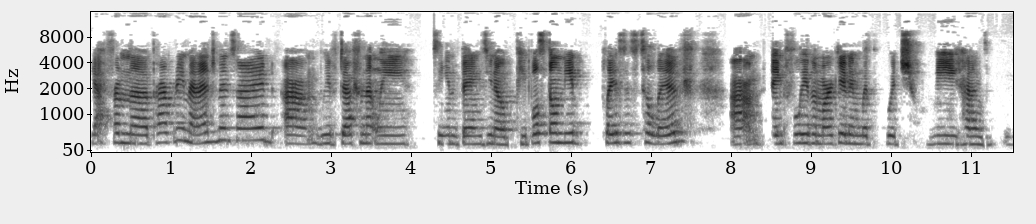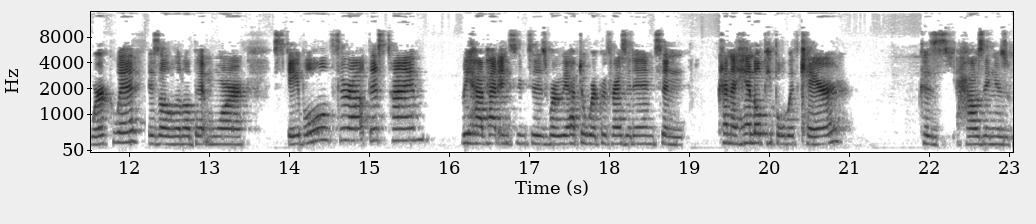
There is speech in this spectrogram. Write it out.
Yeah, from the property management side, um, we've definitely seen things. You know, people still need places to live. Um, thankfully, the market in with which we kind of work with is a little bit more stable throughout this time. We have had instances where we have to work with residents and kind of handle people with care because housing is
